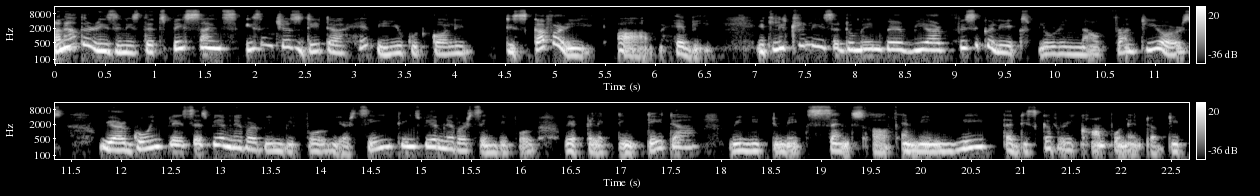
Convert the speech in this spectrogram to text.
Another reason is that space science isn't just data heavy, you could call it discovery um, heavy. It literally is a domain where we are physically exploring now frontiers. We are going places we have never been before. We are seeing things we have never seen before. We are collecting data we need to make sense of, and we need the discovery component of deep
